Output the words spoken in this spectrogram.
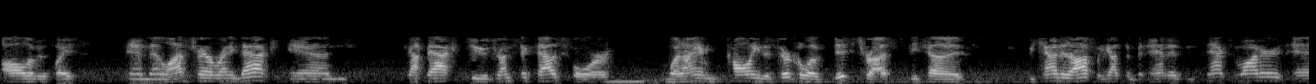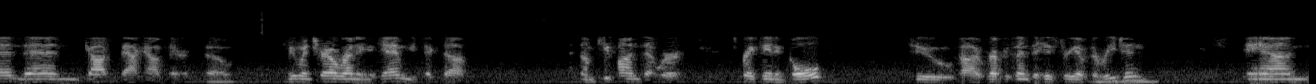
all over the place. And then of trail running back and got back to Drumstick's house for what I am calling the circle of distrust because we counted off, we got some bananas and snacks and waters, and then got back out there. So we went trail running again. We picked up some coupons that were spray painted gold to uh, represent the history of the region. And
